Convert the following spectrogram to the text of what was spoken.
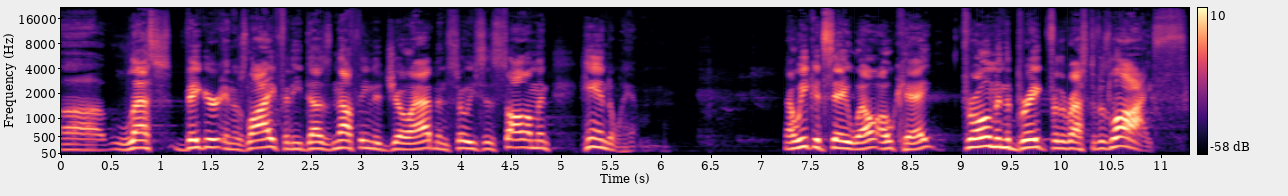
uh, less vigor in his life, and he does nothing to Joab. And so he says, Solomon, handle him. Now, we could say, well, okay, throw him in the brig for the rest of his life.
